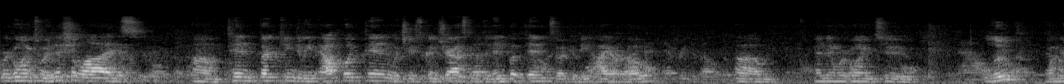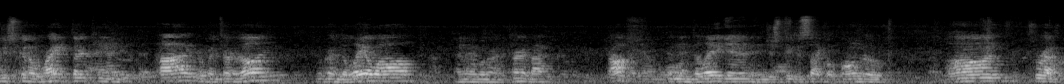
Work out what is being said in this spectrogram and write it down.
we're going to initialize um, pin 13 to be an output pin, which is contrasted with an input pin, so it could be I or O. Um, and then we're going to loop, and we're just going to write 13 high, we're going to turn it on, we're going to delay a while, and then we're going to turn it back off, and then delay again, and just do the cycle on on forever.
